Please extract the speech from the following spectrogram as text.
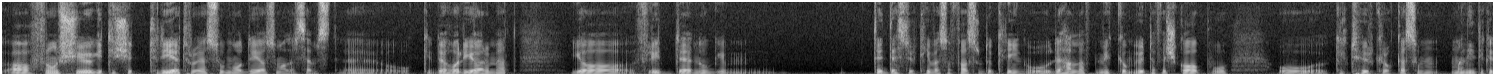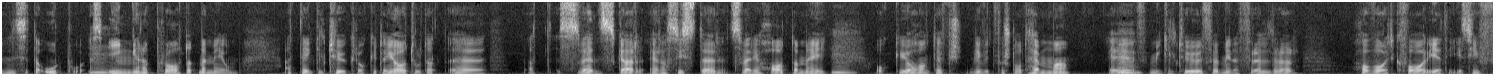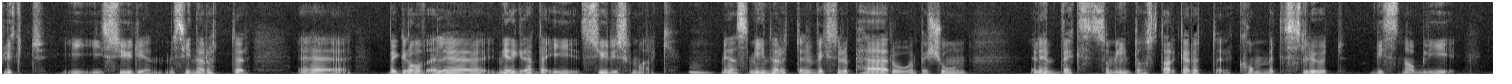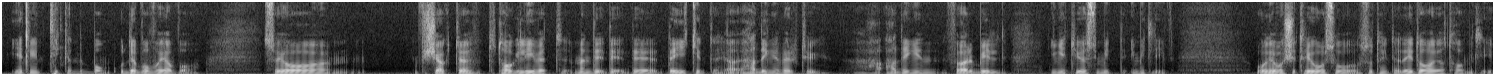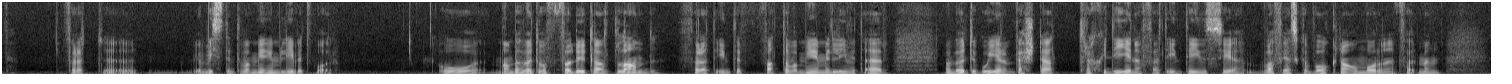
ja, från 20 till 23 tror jag så mådde jag som allra sämst. Eh, och det har att göra med att jag flydde nog mm, det destruktiva som fanns runt omkring och det handlar mycket om utanförskap och, och kulturkrockar som man inte kunde sätta ord på. Alltså, Mm. Ingen har pratat med mig om att det är en kulturkrock utan jag har trott att, eh, att svenskar är rasister, att Sverige hatar mig Mm. och jag har inte blivit förstådd hemma eh, Mm. för min kultur, för att mina föräldrar har varit kvar i, i sin flykt i, i Syrien med sina rötter eh, begravda eller nedgrävda i syrisk mark. Mm. Medan mina rötter växer upp här och en person eller en växt som inte har starka rötter kommer till slut vissna och bli egentligen en tickande bomb. Och det var vad jag var. Så jag mm, försökte ta tag i livet men det, det, det, det gick inte. Jag hade inga verktyg. Jag hade ingen förebild, inget ljus i mitt, i mitt liv. Och när jag var 23 år så, så tänkte jag det är idag jag tar mitt liv. För att eh, jag visste inte vad meningen med livet var. Och man behöver inte vara född i ett annat land för att inte fatta vad meningen med livet är. Man behöver inte gå igenom värsta tragedierna för att inte inse varför jag ska vakna om morgonen för. Men,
